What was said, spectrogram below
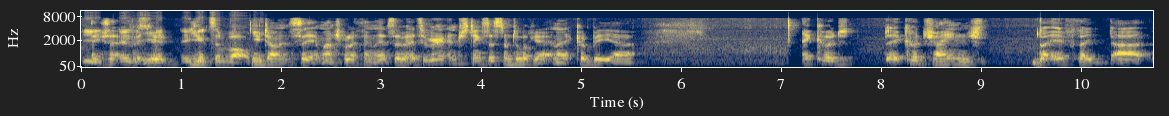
you, Exactly. as You- said, he you- gets involved. You don't see it much, but I think that's a it's a very interesting system to look at, and it could be uh, it could it could change the if they uh,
